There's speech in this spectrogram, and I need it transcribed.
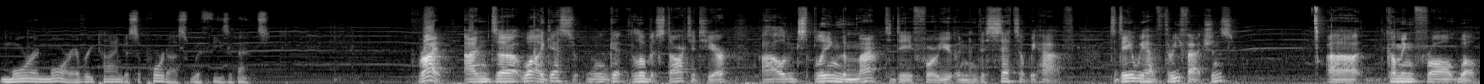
more and more every time to support us with these events. Right, and uh, well, I guess we'll get a little bit started here. I'll be explaining the map today for you and the setup we have. Today we have three factions. Uh, coming from, well,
